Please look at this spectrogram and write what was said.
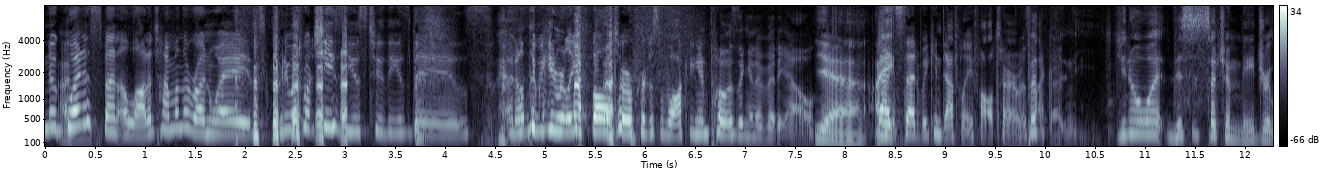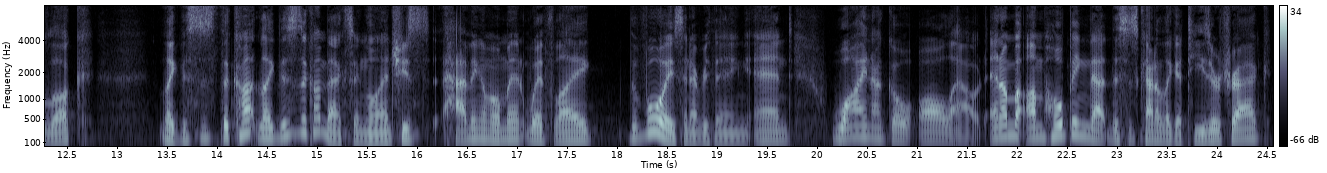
You know, Gwen has spent a lot of time on the runway. It's pretty much what she's used to these days. I don't think we can really fault her for just walking and posing in a video. yeah, That I, said, we can definitely fault her. It was not good. you know what? This is such a major look. Like this is the co- like this is a comeback single, and she's having a moment with like the voice and everything. And why not go all out? And I'm I'm hoping that this is kind of like a teaser track,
